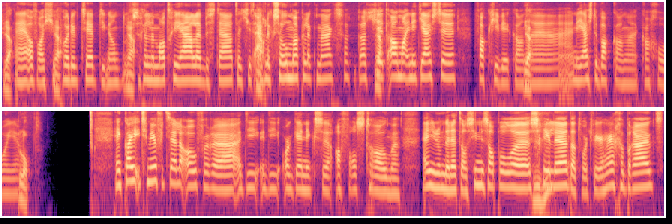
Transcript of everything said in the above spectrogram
ja. of als je ja. product hebt die dan ja. verschillende materialen bestaat, dat je het eigenlijk zo makkelijk maakt dat je het allemaal in het juiste vakje weer kan, uh, in de juiste bak kan, kan gooien. Klopt. En kan je iets meer vertellen over die, die organics afvalstromen? Hè, je noemde net al sinaasappelschillen, mm -hmm. dat wordt weer hergebruikt.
